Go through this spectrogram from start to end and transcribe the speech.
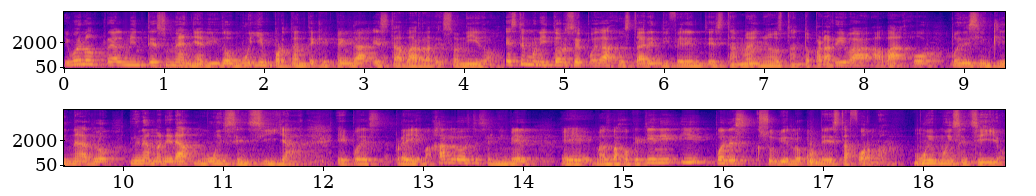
Y bueno, realmente es un añadido muy importante que tenga esta barra de sonido. Este monitor se puede ajustar en diferentes tamaños, tanto para arriba, abajo, puedes inclinarlo de una manera muy sencilla. Eh, puedes por ahí bajarlo, este es el nivel eh, más bajo que tiene y puedes subirlo de esta forma. Muy muy sencillo.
